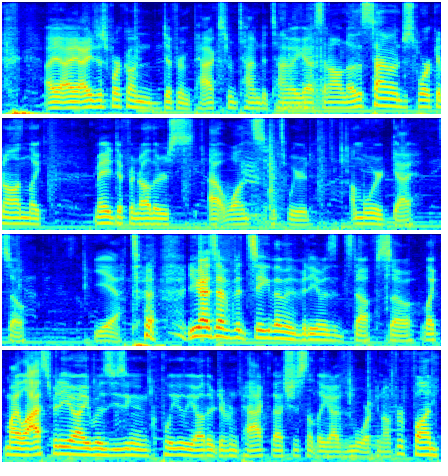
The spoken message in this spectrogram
I, I, I just work on different packs from time to time, I guess. And I don't know. This time I'm just working on like many different others at once. It's weird. I'm a weird guy. So, yeah. you guys have been seeing them in videos and stuff. So, like my last video, I was using a completely other different pack. That's just something I've been working on for fun.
